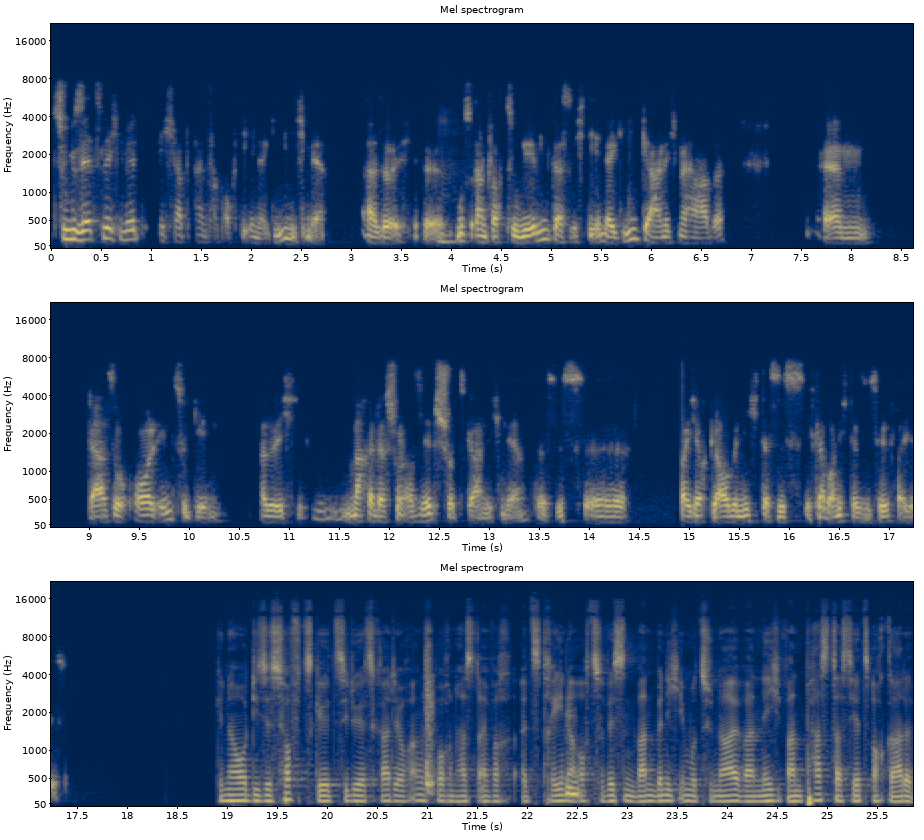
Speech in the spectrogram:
Zusätzlich mit, ich habe einfach auch die Energie nicht mehr. Also ich äh, mhm. muss einfach zugeben, dass ich die Energie gar nicht mehr habe, ähm, da so all in zu gehen. Also ich mache das schon aus Selbstschutz gar nicht mehr. Das ist, äh, weil ich auch glaube nicht, dass es, ich glaube auch nicht, dass es hilfreich ist genau diese Soft Skills, die du jetzt gerade auch angesprochen hast, einfach als Trainer mhm. auch zu wissen, wann bin ich emotional, wann nicht, wann passt das jetzt auch gerade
